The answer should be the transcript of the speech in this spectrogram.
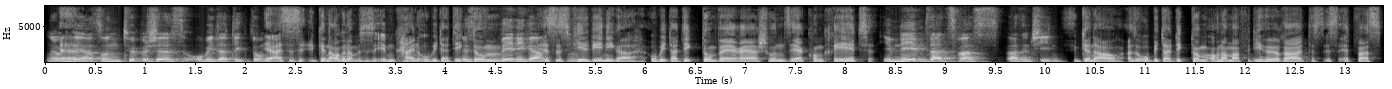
Okay, ähm, ja, so ein typisches Obiterdiktum. Ja, es ist genau genommen, es ist eben kein Obiterdiktum. Es ist weniger. Es ist viel mhm. weniger. Obiterdiktum wäre ja schon sehr konkret. Im Nebensatz was, was entschieden. Genau. Also Obiterdiktum auch nochmal für die Hörer. Das ist etwas,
